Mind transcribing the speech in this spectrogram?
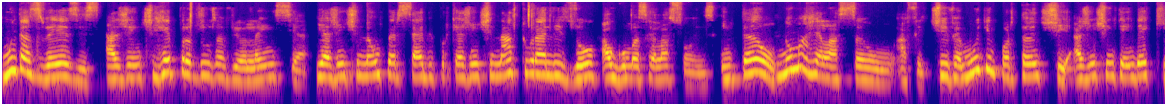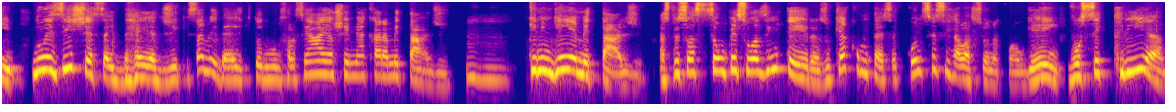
muitas vezes a gente reproduz a violência e a gente não percebe porque a gente naturalizou algumas relações. Então, numa relação afetiva, é muito importante a gente entender que não existe essa ideia de. Sabe a ideia de que todo mundo fala assim, ah, eu achei minha cara metade? Uhum. Que ninguém é metade. As pessoas são pessoas inteiras. O que acontece é que quando você se relaciona com alguém, você cria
